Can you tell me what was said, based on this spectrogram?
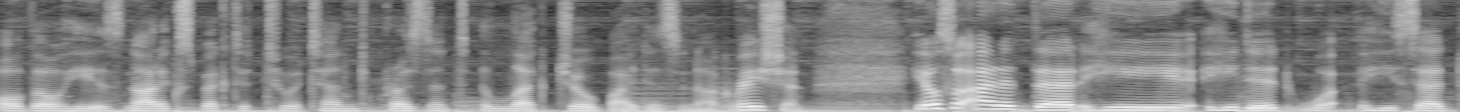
although he is not expected to attend President elect Joe Biden's inauguration. He also added that he, he did what he said,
